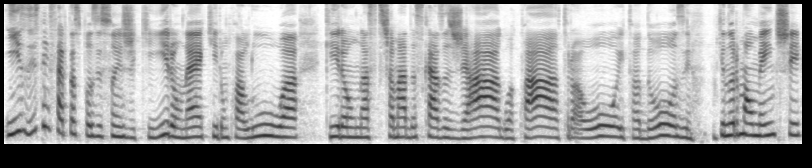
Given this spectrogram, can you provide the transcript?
E existem certas posições de Quiron, né? Quiron com a lua, Quiron nas chamadas casas de água, 4, a 8, a 12, que normalmente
